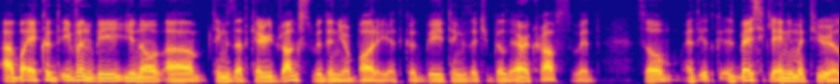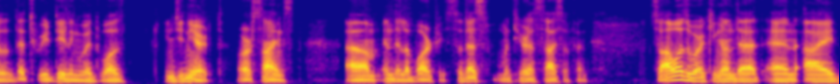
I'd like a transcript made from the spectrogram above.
Uh, but it could even be, you know, um, things that carry drugs within your body. It could be things that you build aircrafts with. So it, it, basically any material that we're dealing with was engineered or scienced um, in the laboratory. So that's material size of it. So I was working on that, and I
